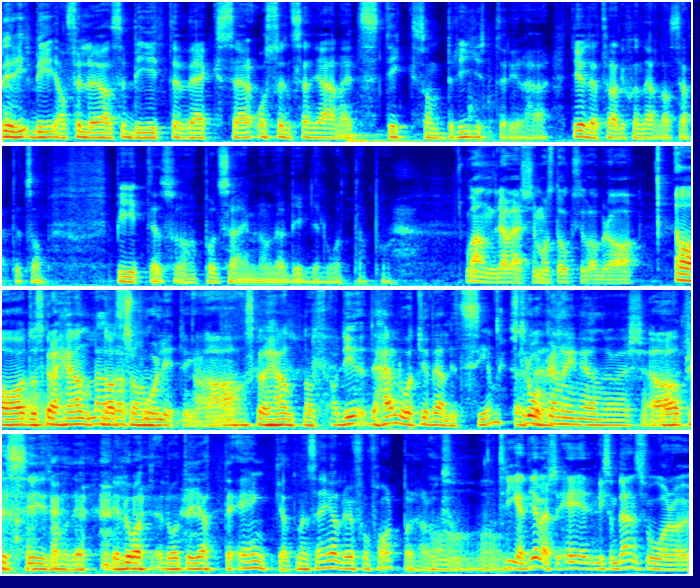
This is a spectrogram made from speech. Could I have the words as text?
bi, bi, ja, förlöser, biter, växer och sen, sen gärna ett stick som bryter i det här. Det är ju det traditionella sättet som Beatles och Paul Simon och de där byggde låtar på. Och andra versen måste också vara bra. Ja, då ska det ha hänt något Laddas som... på lite grann. Ja, ska det ha hänt något. Ja, det, det här låter ju väldigt simpelt. Stråkarna in i andra versen. Ja, precis. Ja, det, det låter, låter jätteenkelt. Men sen gäller det att få fart på det här också. Ja, ja. Tredje versen, är liksom den svår att,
